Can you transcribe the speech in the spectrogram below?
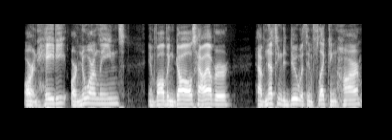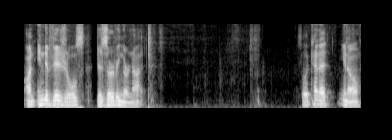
or in Haiti or New Orleans involving dolls, however, have nothing to do with inflicting harm on individuals deserving or not. So it kind of, you know,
